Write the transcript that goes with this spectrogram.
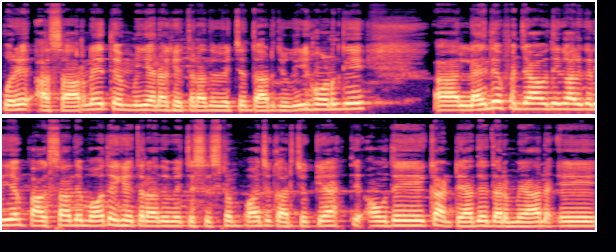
ਪੂਰੇ ਆਸਾਰ ਨੇ ਤੇ ਮੀਂਹ ਇਹਨਾਂ ਖੇਤਰਾਂ ਦੇ ਵਿੱਚ ਦਰਜ ਹੋਣਗੇ। ਲਹਿੰਦੇ ਪੰਜਾਬ ਦੀ ਗੱਲ ਕਰੀਏ, ਪਾਕਿਸਤਾਨ ਦੇ ਬਹੁਤੇ ਖੇਤਰਾਂ ਦੇ ਵਿੱਚ ਸਿਸਟਮ ਪਹੁੰਚ ਕਰ ਚੁੱਕਿਆ ਤੇ ਆਉਂਦੇ ਘੰਟਿਆਂ ਦੇ ਦਰਮਿਆਨ ਇਹ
